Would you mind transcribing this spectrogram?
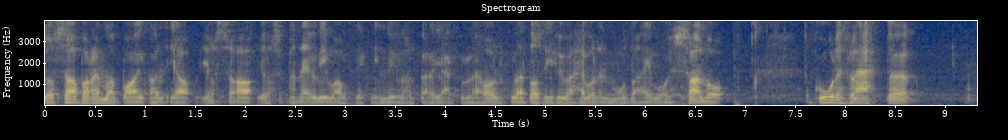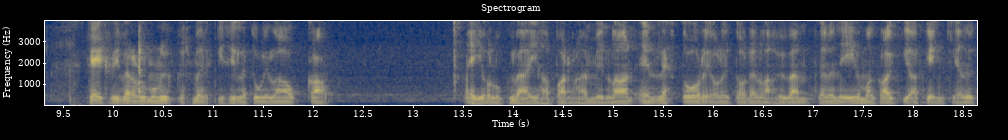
Jos saa paremman paikan ja jos, saa, jos menee ylivauhtisesti, niin Nyland pärjää kyllä. On kyllä tosi hyvä hevonen, muuta ei voi sanoa. Kuudes lähtö. Kate River oli mun ykkösmerkki, sillä tuli laukka ei ollut kyllä ihan parhaimmillaan. Endless Story oli todella hyvä. Se meni ilman kaikkia kenkiä nyt.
